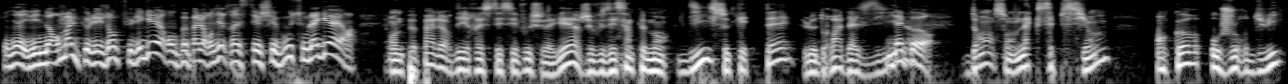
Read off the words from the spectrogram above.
Je veux dire, il est normal que les gens fuient les guerres. On ne peut pas leur dire restez chez vous sous la guerre. On ne peut pas leur dire restez chez vous sous la guerre. Je vous ai simplement dit ce qu'était le droit d'asile. D'accord dans son acception encore aujourd'hui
